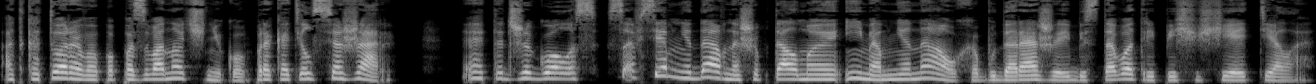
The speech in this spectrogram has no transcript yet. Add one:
от которого по позвоночнику прокатился жар. Этот же голос совсем недавно шептал мое имя мне на ухо, будоража и без того трепещущее тело.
